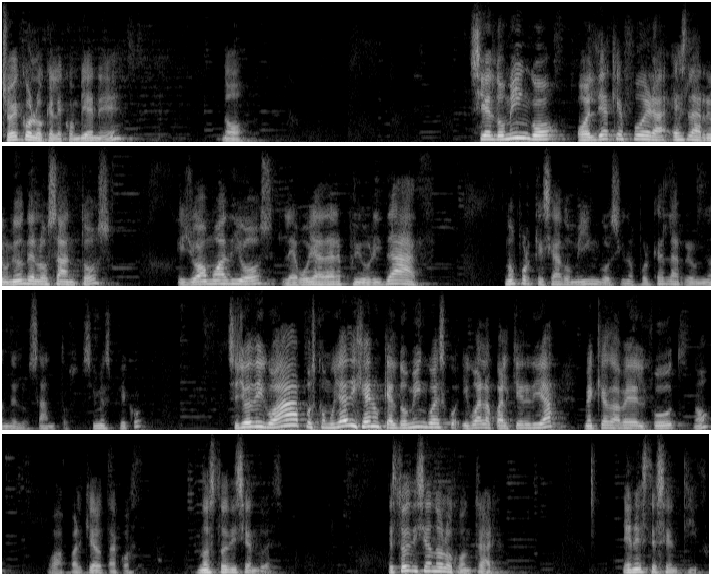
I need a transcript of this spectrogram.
chueco lo que le conviene, ¿eh? No. Si el domingo o el día que fuera es la reunión de los santos y yo amo a Dios, le voy a dar prioridad. No porque sea domingo, sino porque es la reunión de los santos. ¿Sí me explico? Si yo digo, ah, pues como ya dijeron que el domingo es igual a cualquier día, me quedo a ver el food, ¿no? O a cualquier otra cosa. No estoy diciendo eso. Estoy diciendo lo contrario. En este sentido.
